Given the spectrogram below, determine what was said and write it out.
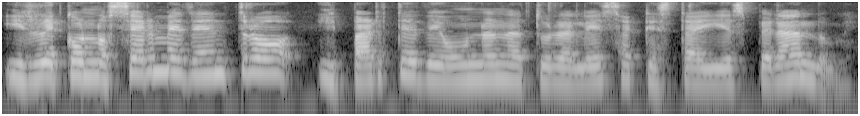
y reconocerme dentro y parte de una naturaleza que está ahí esperándome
